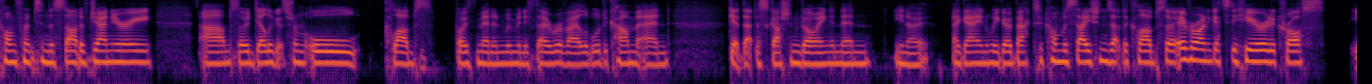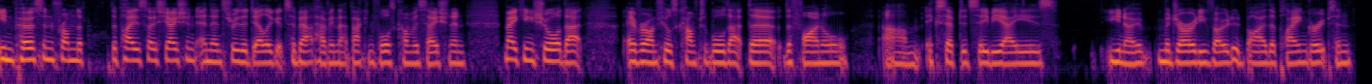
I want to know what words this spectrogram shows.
conference in the start of January. Um, so delegates from all clubs, both men and women, if they were available, to come and get that discussion going. And then, you know, again, we go back to conversations at the club. So everyone gets to hear it across in person from the, the Players Association and then through the delegates about having that back and forth conversation and making sure that everyone feels comfortable that the, the final um, accepted CBA is, you know, majority voted by the playing groups. And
